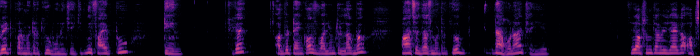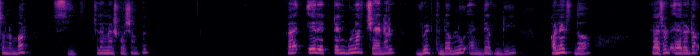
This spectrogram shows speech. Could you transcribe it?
watt per metre cube होनी चाहिए कितनी फाइव टू टेन ठीक है of the tank of volume तो लगभग पांच से दस मीटर क्यूब इतना होना चाहिए तो ये ऑप्शन क्या मिल जाएगा ऑप्शन नंबर सी चले नेक्स्ट क्वेश्चन पे कर a rectangular channel with W and depth D connect the cascade aerator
